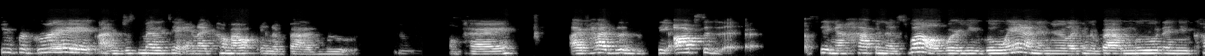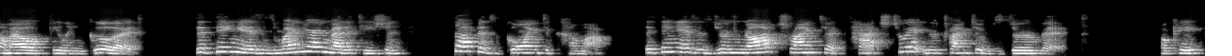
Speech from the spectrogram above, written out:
super great. I'm just meditating and I come out in a bad mood. Mm. Okay. I've had the, the opposite thing happen as well where you go in and you're like in a bad mood and you come out feeling good the thing is is when you're in meditation stuff is going to come up. The thing is is you're not trying to attach to it you're trying to observe it. Okay?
